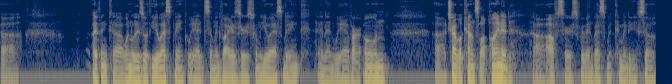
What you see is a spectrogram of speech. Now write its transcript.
Uh, I think uh, when we was with U.S. Bank, we had some advisors from U.S. Bank, and then we have our own uh, tribal council appointed uh, officers for the investment committee. So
